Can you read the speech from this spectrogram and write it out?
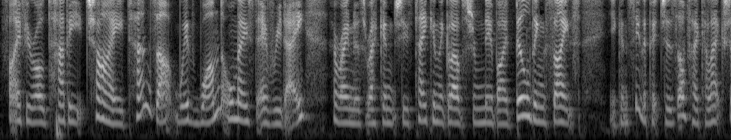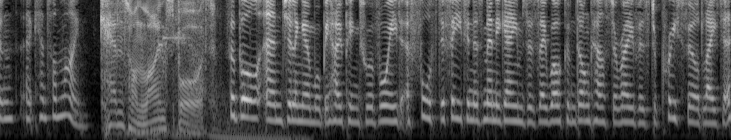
Five year old Tabby Chai turns up with one almost every day. Her owners reckon she's taken the gloves from nearby building sites. You can see the pictures of her collection at Kent Online. Kent Online Sport. Football and Gillingham will be hoping to avoid a fourth defeat in as many games as they welcome Doncaster Rovers to Priestfield later.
